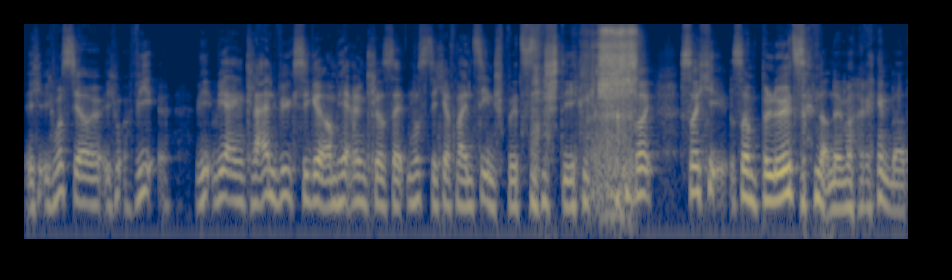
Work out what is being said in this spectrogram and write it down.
ich, ich musste ja, ich, wie, wie, wie ein Kleinwüchsiger am Herrenklosett musste ich auf meinen Zehenspitzen stehen. so, solche, so ein Blödsinn dann immer erinnert.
